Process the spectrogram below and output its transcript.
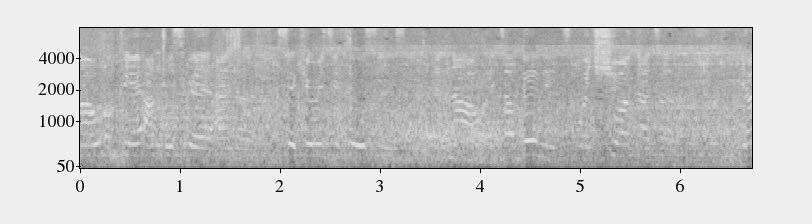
now a clear atmosphere and security forces and now intervening to ensure that the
